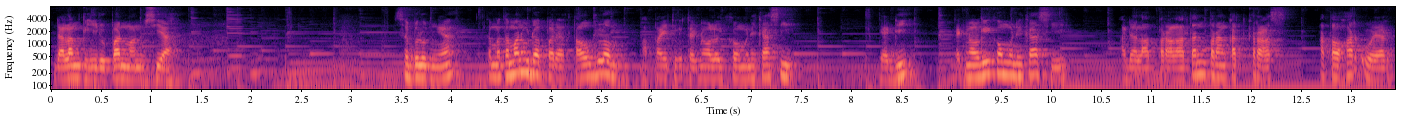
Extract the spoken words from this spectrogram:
dalam kehidupan manusia. Sebelumnya, teman-teman udah pada tahu belum apa itu teknologi komunikasi? Jadi, teknologi komunikasi adalah peralatan perangkat keras atau hardware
